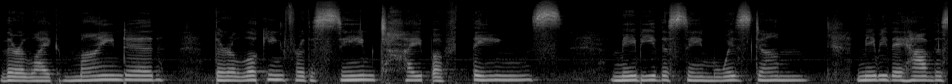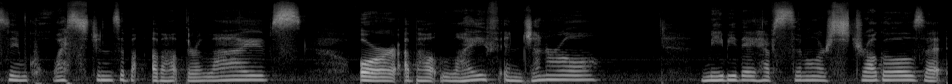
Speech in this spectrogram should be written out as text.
They're like minded. They're looking for the same type of things, maybe the same wisdom. Maybe they have the same questions about, about their lives or about life in general. Maybe they have similar struggles that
